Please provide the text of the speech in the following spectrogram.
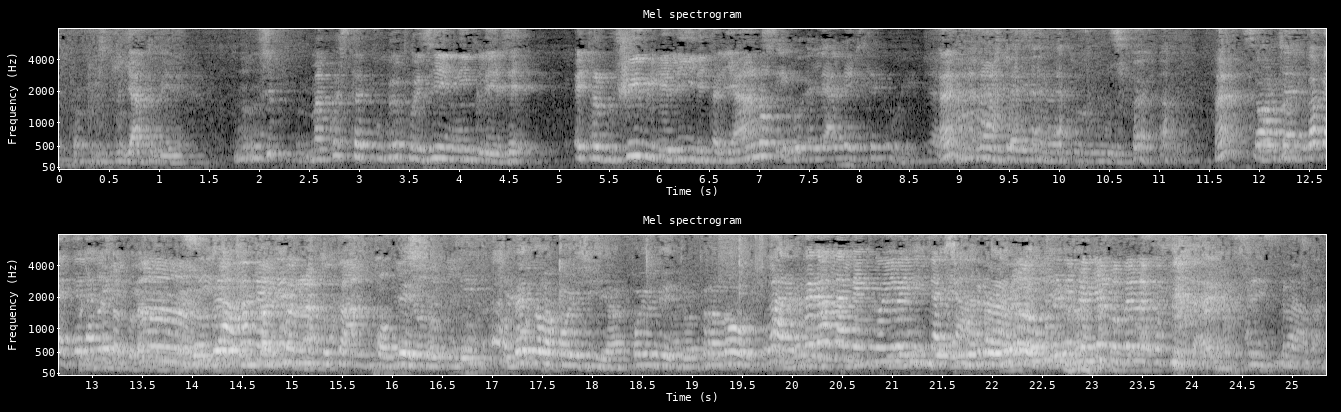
è proprio studiato bene. Si, ma queste due poesie in inglese è traducibile lì in italiano? Sì, le ha lette lui. Eh? Ah, eh? So, cioè, vabbè, te l'ha detto. Ah, sì, no, vabbè, parlato tanto. Ho detto, ho detto la poesia, poi ho detto tradotto. Guarda, però la leggo io in italiano. No, una in italiano bella capita, eh. Sì, brava.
